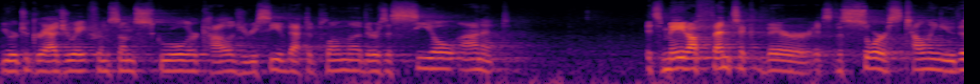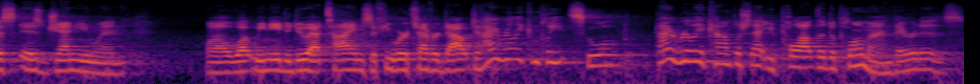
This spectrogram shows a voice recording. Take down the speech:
you were to graduate from some school or college, you receive that diploma, there's a seal on it. It's made authentic there. It's the source telling you this is genuine. Well, what we need to do at times, if you were to ever doubt, did I really complete school? Did I really accomplish that? You pull out the diploma, and there it is.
